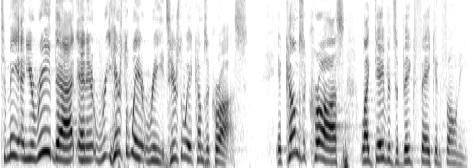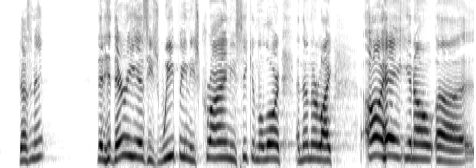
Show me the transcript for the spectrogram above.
to me. And you read that, and it re- here's the way it reads. Here's the way it comes across. It comes across like David's a big fake and phony, doesn't it? That there he is, he's weeping, he's crying, he's seeking the Lord, and then they're like, oh, hey, you know, uh,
